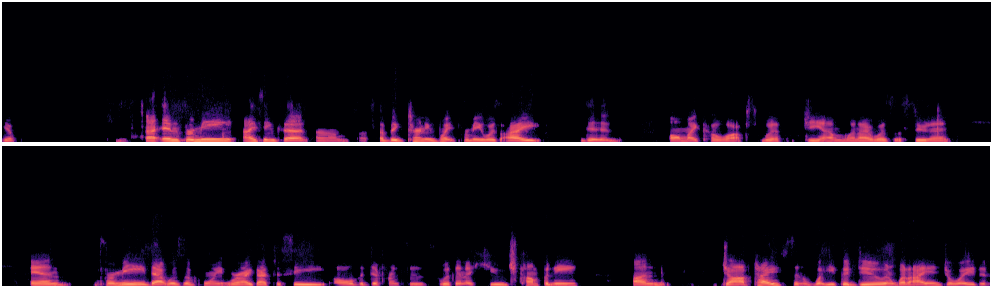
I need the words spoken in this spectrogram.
Yep. Uh, and for me, I think that um, a big turning point for me was I did all my co-ops with GM when I was a student. And for me, that was a point where I got to see all the differences within a huge company on job types and what you could mm-hmm. do and what I enjoyed and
